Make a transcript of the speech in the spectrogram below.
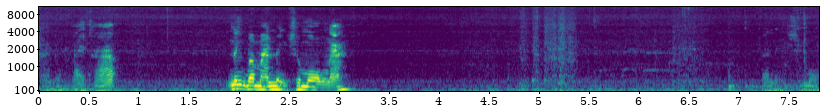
อ่ลงไปครับ นึ่งประมาณหนึ่งชั่วโมงนะหนึ่งชั่วโมง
